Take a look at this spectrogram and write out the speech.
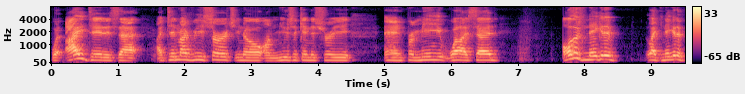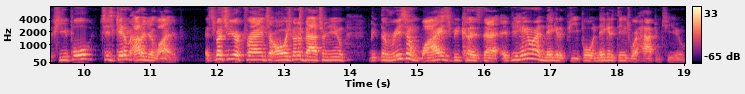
what I did is that I did my research, you know, on music industry, and for me, what I said, all those negative like negative people, just get them out of your life. Especially your friends are always going to bash on you. The reason why is because that if you hang around negative people, negative things will happen to you.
